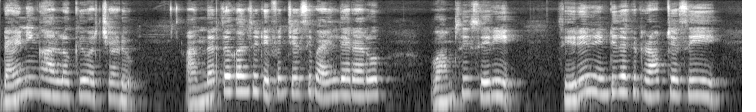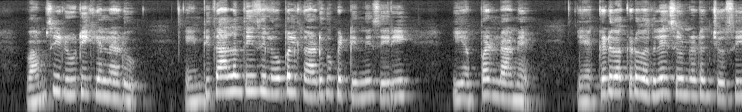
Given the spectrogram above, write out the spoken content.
డైనింగ్ హాల్లోకి వచ్చాడు. అందరితో కలిసి టిఫిన్ చేసి బయలుదేరారు వంశీ సిరి. సిరిని ఇంటి దగ్గర డ్రాప్ చేసి వంశీ డ్యూటీకి వెళ్ళాడు. ఇంటి తాళం తీసి లోపలికి అడుగు పెట్టింది సిరి. ఎప్పటిలానే ఎక్కడివెక్కడ వదిలేసి ఉండడం చూసి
